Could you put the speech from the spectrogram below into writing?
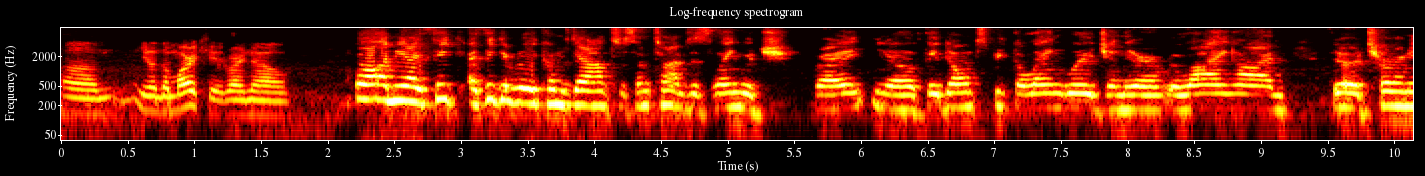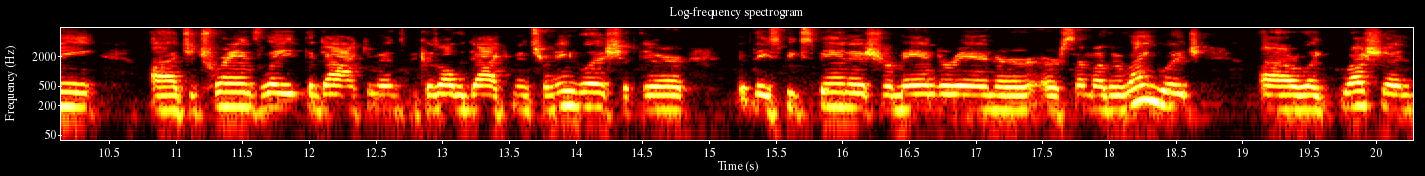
um, you know, the market right now? Well, I mean, I think I think it really comes down to sometimes it's language, right? You know, if they don't speak the language and they're relying on their attorney uh, to translate the documents because all the documents are in English. If they're if they speak Spanish or Mandarin or, or some other language, uh, like Russian,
